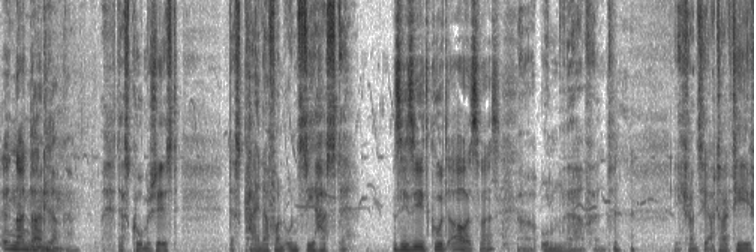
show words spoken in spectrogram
Äh, nein, danke. Nein, danke. Das Komische ist, dass keiner von uns sie hasste. Sie sieht gut aus, was? Ah, umwerfend. Ich fand sie attraktiv.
